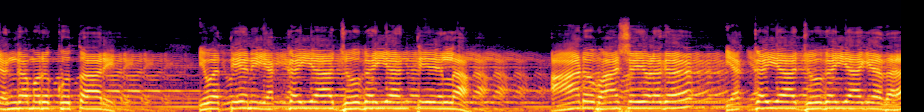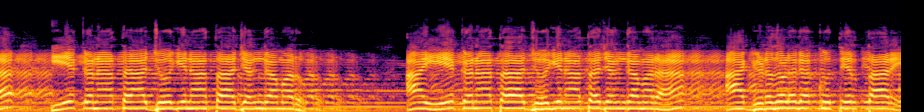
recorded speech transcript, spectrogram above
ಜಂಗಮರು ಕೂತಾರೆ. ಇವತ್ತೇನು ಎಕ್ಕಯ್ಯ, ಜೋಗಯ್ಯ ಅಂತೀವಲ್ಲ. ಆಡು ಭಾಷೆಯೊಳಗ ಎಕ್ಕಯ್ಯ, ಜೋಗಯ್ಯ ಆಗ್ಯದ. ಏಕನಾಥ, ಜೋಗಿನಾಥ, ಜಂಗಮರು. ಆ ಏಕನಾಥ, ಜೋಗಿನಾಥ, ಜಂಗಮರ ಆ ಗಿಡದೊಳಗ ಕೂತಿರ್ತಾರೆ.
